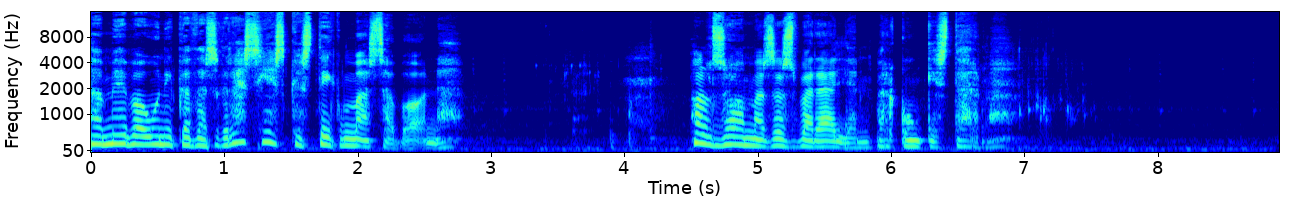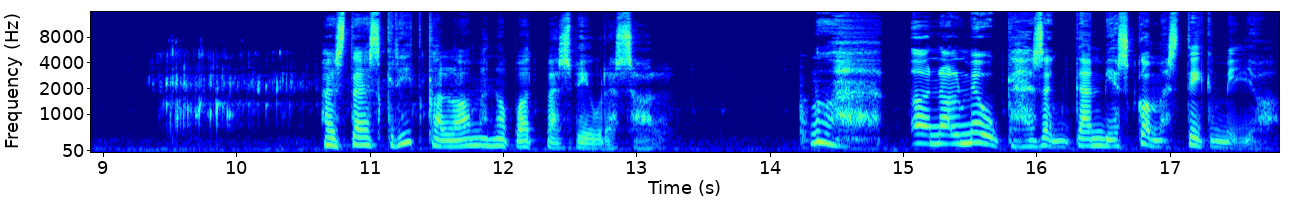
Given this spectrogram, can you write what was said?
La meva única desgràcia és que estic massa bona. Els homes es barallen per conquistar-me. Està escrit que l'home no pot pas viure sol. Uh, en el meu cas, en canvi, és com estic millor.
